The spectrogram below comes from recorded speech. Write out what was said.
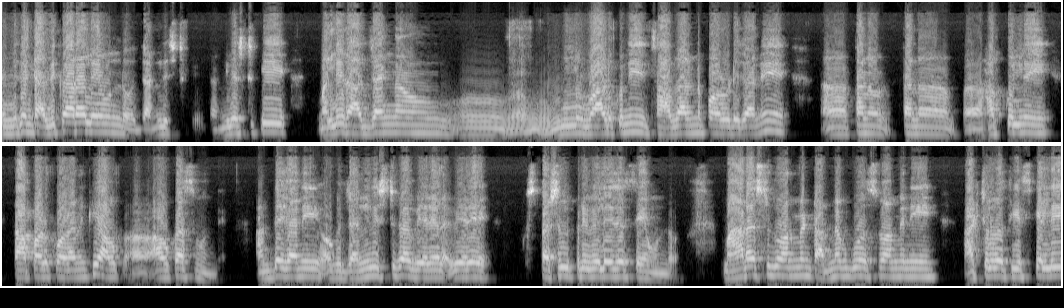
ఎందుకంటే అధికారాలు ఏముండవు జర్నలిస్ట్కి. జర్నలిస్ట్కి మళ్ళీ రాజ్యాంగం వాడుకుని సాధారణ పౌరుడిగానే ఆ, తన తన హక్కుల్ని కాపాడుకోవడానికి అవ- అవకాశం ఉంది. అంతేగాని ఒక జర్నలిస్ట్గా వేరే వేరే స్పెషల్ ప్రివిలేజెస్ ఏమి ఉండవు. మహారాష్ట్ర గవర్నమెంట్ అర్ణబ్ గోస్వామిని యాక్చువల్గా తీసుకెళ్ళి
